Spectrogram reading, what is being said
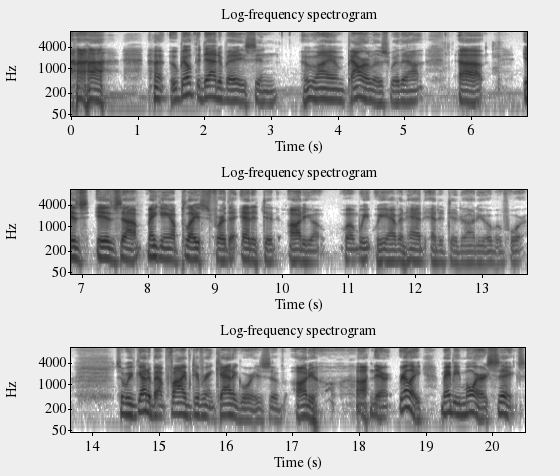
who built the database and who I am powerless without, uh, is is uh, making a place for the edited audio. Well, we, we haven't had edited audio before. So we've got about five different categories of audio on there. Really, maybe more, six.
